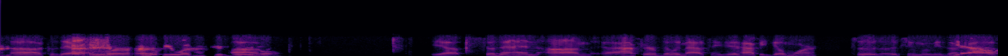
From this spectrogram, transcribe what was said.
because they actually were I hope he wasn't too Um, brutal. Yep. So then, um, after Billy Madison, he did Happy Gilmore. So those are the two movies that yeah, kind of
